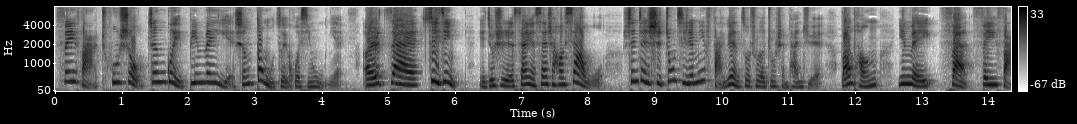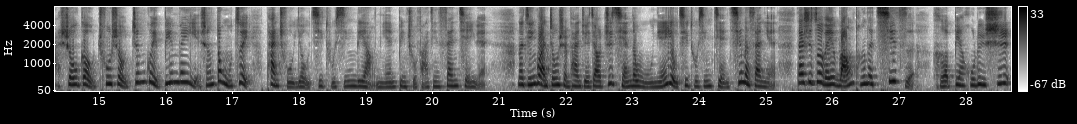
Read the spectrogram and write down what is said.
非法出售珍贵濒危野生动物罪，获刑五年。而在最近，也就是三月三十号下午。深圳市中级人民法院作出了终审判决，王鹏因为犯非法收购、出售珍贵濒危野生动物罪，判处有期徒刑两年，并处罚金三千元。那尽管终审判决较之前的五年有期徒刑减轻了三年，但是作为王鹏的妻子和辩护律师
